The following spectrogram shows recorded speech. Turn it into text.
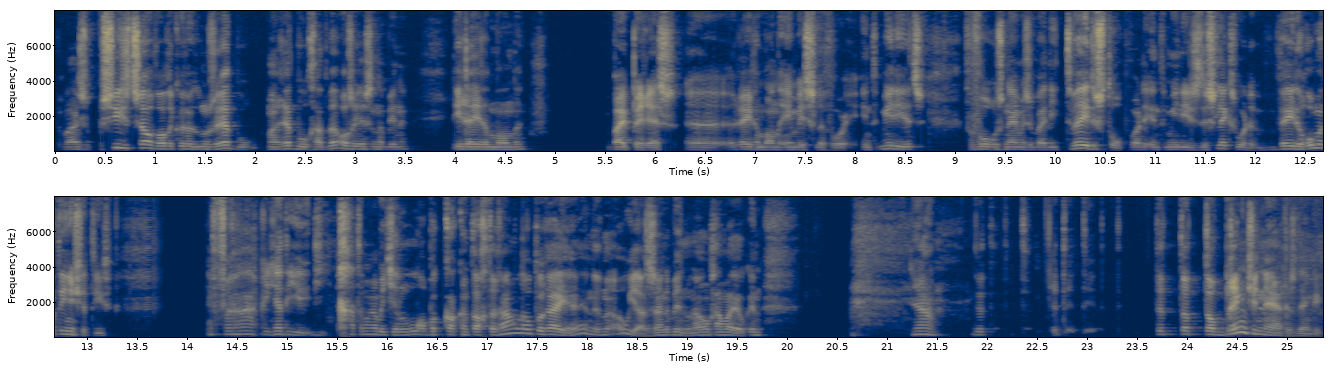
waar ze precies hetzelfde hadden kunnen doen als Red Bull. Maar Red Bull gaat wel als eerste naar binnen, die regenbanden bij Perez uh, regenbanden inwisselen voor intermediates. Vervolgens nemen ze bij die tweede stop, waar de intermediates de slicks worden, wederom het initiatief. En Ferrari, ja, die, die gaat er maar een beetje labbenkakkend achteraan lopen rijden. Hè? En dan, oh ja, ze zijn er binnen, nou gaan wij ook. En ja, dat, dat, dat, dat, dat brengt je nergens, denk ik.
